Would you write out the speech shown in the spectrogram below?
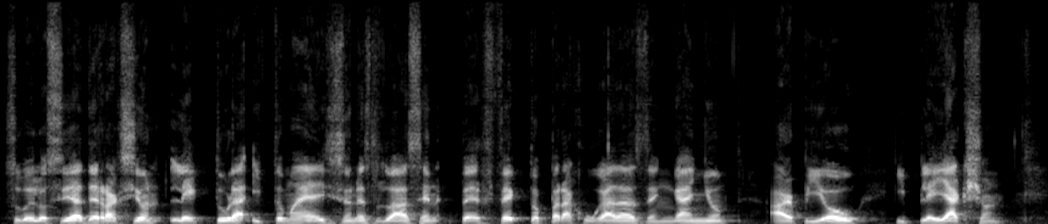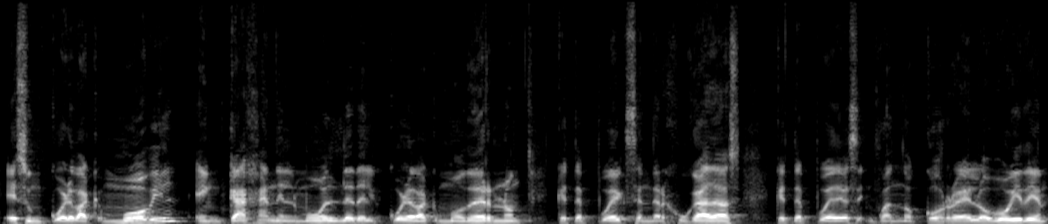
Su velocidad de reacción, lectura y toma de decisiones lo hacen perfecto para jugadas de engaño, RPO y play action. Es un quarterback móvil, encaja en el molde del quarterback moderno que te puede extender jugadas, que te puede de vez en cuando correr el ovoide,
